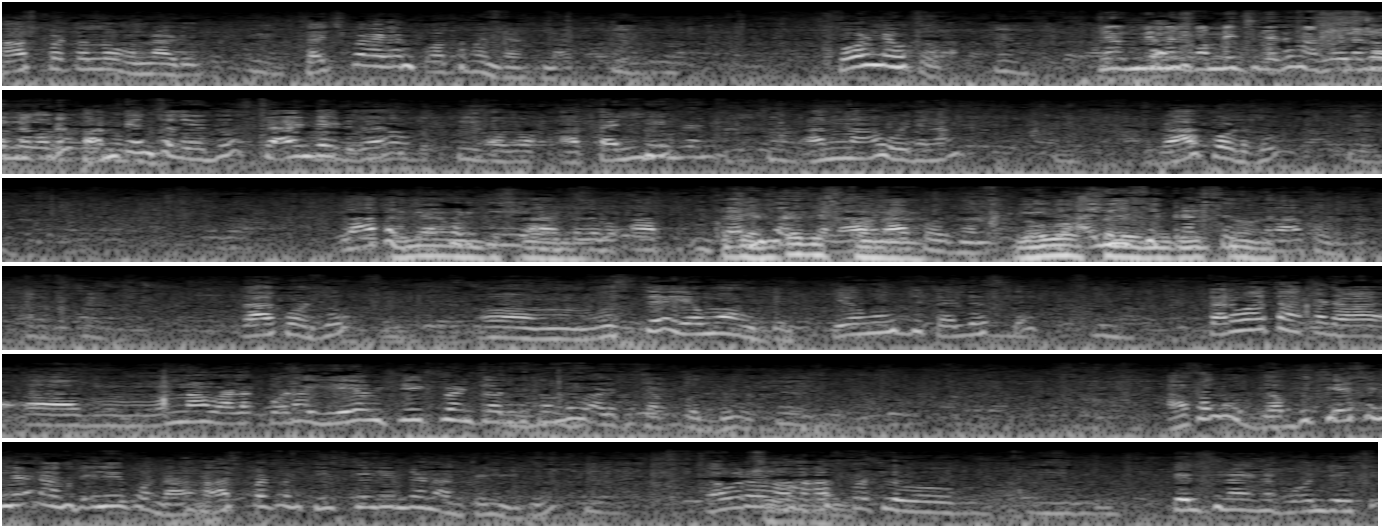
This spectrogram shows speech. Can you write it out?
హాస్పిటల్లో ఉన్నాడు. చచ్చిపోయాడని కొంతమంది అంటున్నారు. మేము మిమ్మల్ని పంపించలేదు స్టాండర్డ్గా ఆ తల్లి అన్న వదిన రాకూడదు. లోపలికి ఎక్కడికి రాకూడదు. రాకూడదు. రాకూడదు. వస్తే వస్తే ఏమవుతుంది ఏమవుతుంది తెలిస్తే తర్వాత అక్కడ ఉన్న వాళ్ళకి కూడా ఏమి ట్రీట్మెంట్ జరుగుతుందో వాళ్ళకి చెప్పొద్దు. అసలు జబ్బు చేసిందే నాకు తెలియకుండా హాస్పిటల్ తీసుకెళ్ళిందే నాకు తెలియదు. ఎవరో హాస్పిటల్ తెలిసిన ఆయన ఫోన్ చేసి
